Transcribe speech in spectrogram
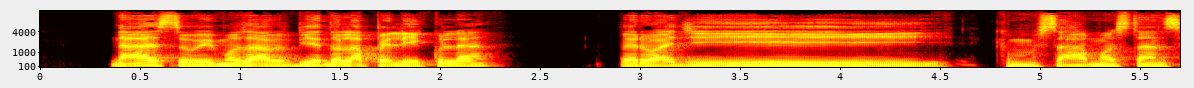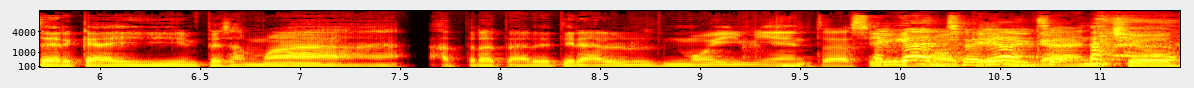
nada, estuvimos viendo la película pero allí, como estábamos tan cerca, ahí empezamos a, a tratar de tirar el movimiento, así el gancho, el gancho.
